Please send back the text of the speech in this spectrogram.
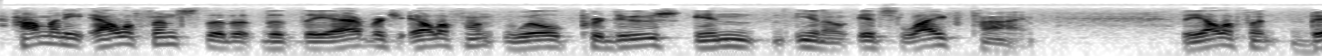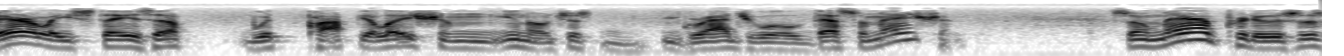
how many elephants that, that the average elephant will produce in you know its lifetime? The elephant barely stays up with population, you know, just gradual decimation. So man produces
